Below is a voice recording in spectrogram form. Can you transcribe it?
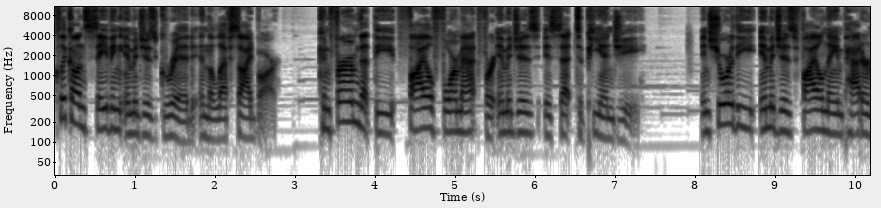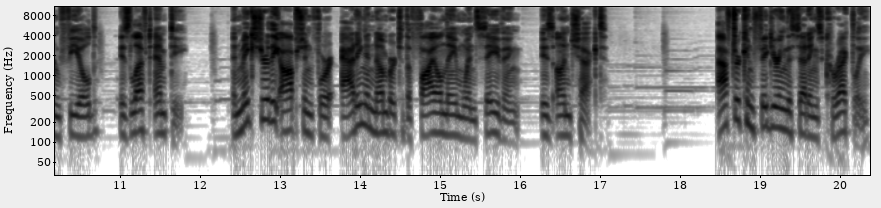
Click on Saving Images grid in the left sidebar. Confirm that the file format for images is set to PNG. Ensure the Images file name pattern field is left empty, and make sure the option for adding a number to the file name when saving is unchecked. After configuring the settings correctly,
